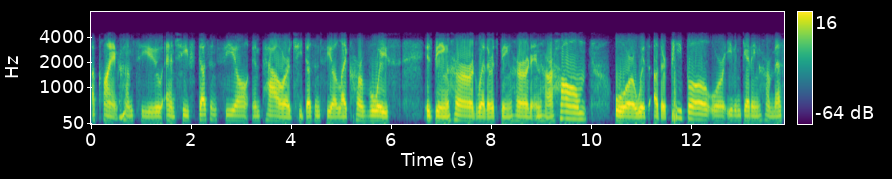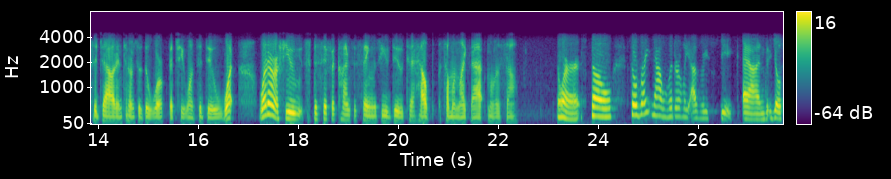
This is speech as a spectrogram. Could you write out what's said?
a client mm-hmm. comes to you, and she doesn't feel empowered. She doesn't feel like her voice is being heard, whether it's being heard in her home or with other people or even getting her message out in terms of the work that she wants to do. What what are a few specific kinds of things you do to help someone like that, Melissa? Sure. So so right now, literally as we speak, and you'll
